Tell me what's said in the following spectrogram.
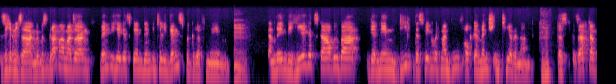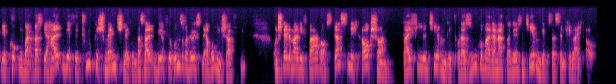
sicher nicht sagen. Wir müssen gerade mal sagen, wenn wir hier jetzt den, den Intelligenzbegriff nehmen, mm. dann reden wir hier jetzt darüber, wir nehmen die, deswegen habe ich mein Buch auch der Mensch im Tier genannt, mhm. dass ich gesagt habe, wir gucken, was wir halten wir für typisch menschlich und was halten wir für unsere höchsten Errungenschaften und stelle mal die Frage, ob es das nicht auch schon bei vielen Tieren gibt. Oder suche mal danach, bei welchen Tieren gibt es das denn vielleicht auch.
